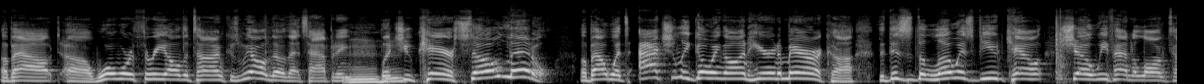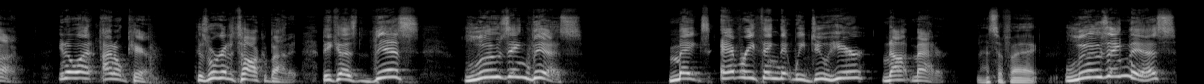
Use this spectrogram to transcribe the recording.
about uh, World War III all the time because we all know that's happening, but you care so little about what's actually going on here in America that this is the lowest viewed count show we've had in a long time. You know what? I don't care because we're going to talk about it because this, losing this, makes everything that we do here not matter. that's a fact. Losing this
